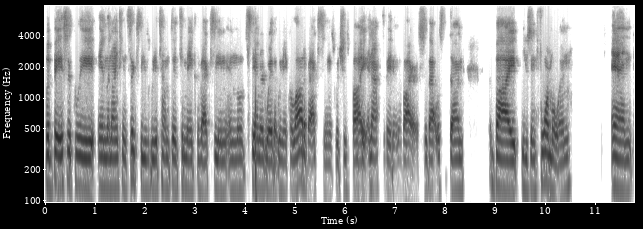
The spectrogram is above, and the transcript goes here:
But basically, in the 1960s, we attempted to make the vaccine in the standard way that we make a lot of vaccines, which is by inactivating the virus. So that was done by using formalin, and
